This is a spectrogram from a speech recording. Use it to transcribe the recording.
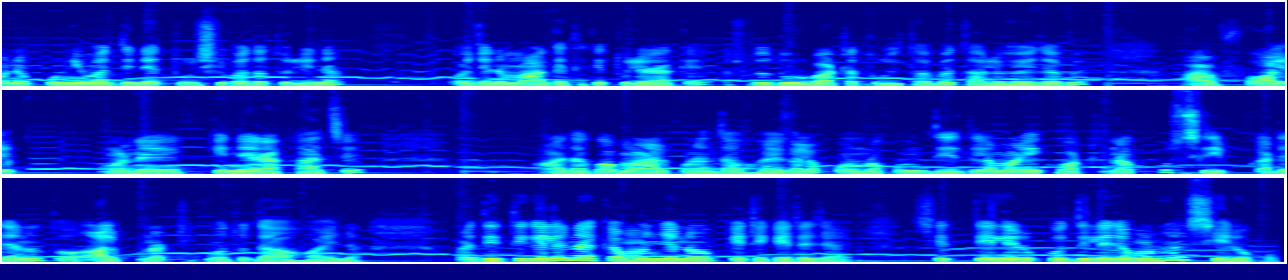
মানে পূর্ণিমার দিনে তুলসী পাতা তুলি না। ওই জন্য মা আগে থেকে তুলে রাখে। শুধু দুর্বাটা তুলতে হবে, তাহলে হয়ে যাবে। আর ফল মানে কিনে রাখা আছে। আর দেখো আমার আলপনা দেওয়া হয়ে গেল, কোনো রকম দিয়ে দিলাম। আর এই ঘটনা খুব স্লিপ কাটে, জানো তো? আলপনা ঠিকমতো দেওয়া হয় না। মানে দিতে গেলে না কেমন যেন কেটে কেটে যায়। সে তেলের উপর দিলে যেমন হয়, সেরকম।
